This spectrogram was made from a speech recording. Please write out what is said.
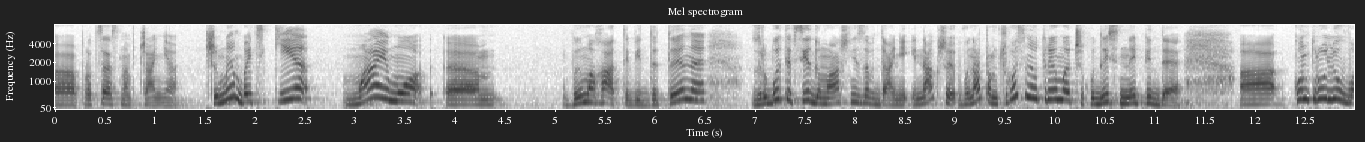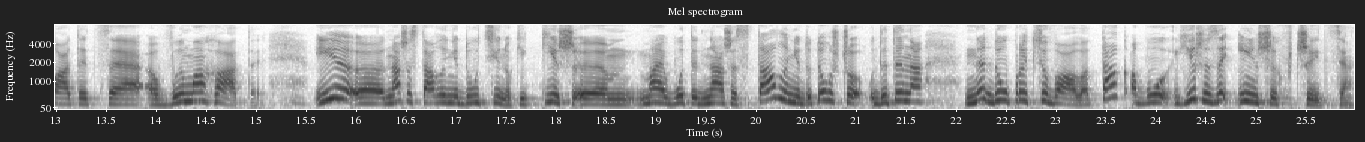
е, процес навчання, чи ми, батьки, маємо е, вимагати від дитини зробити всі домашні завдання, інакше вона там чогось не отримає чи кудись не піде. Е, контролювати це, вимагати. І е, наше ставлення до оцінок, які ж е, має бути наше ставлення до того, що дитина не допрацювала так або гірше за інших вчиться.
